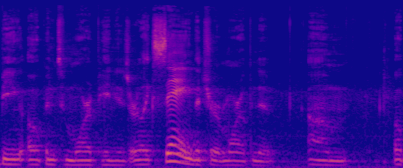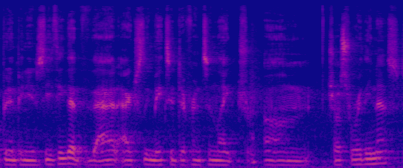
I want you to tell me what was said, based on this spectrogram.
being open to more opinions or like saying that you're more open to um, open opinions do you think that that actually makes a difference in like tr- um, trustworthiness?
